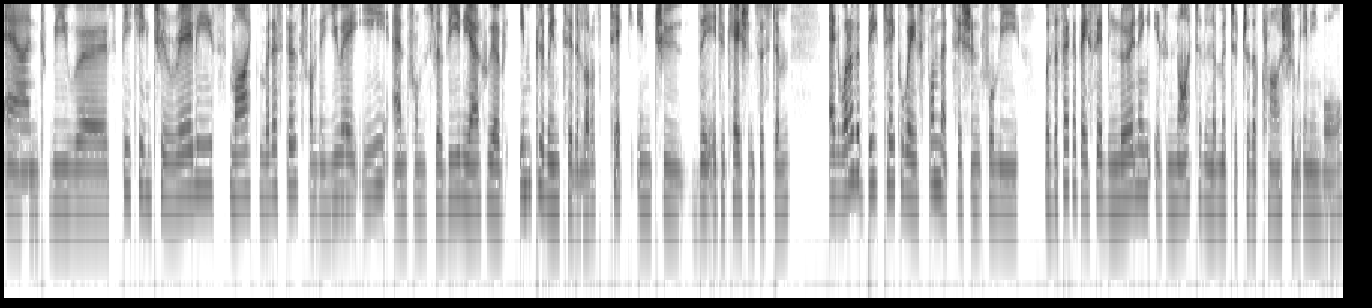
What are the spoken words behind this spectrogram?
And we were speaking to really smart ministers from the UAE and from Slovenia who have implemented a lot of tech into the education system. And one of the big takeaways from that session for me was the fact that they said learning is not limited to the classroom anymore.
